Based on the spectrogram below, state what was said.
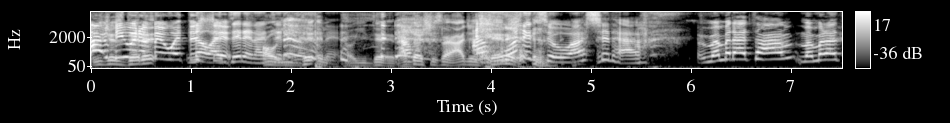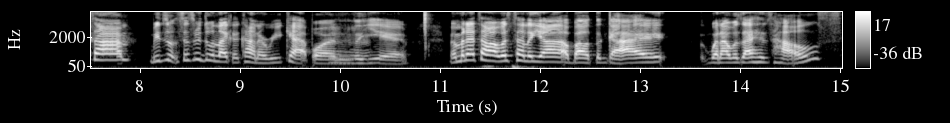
RB would have been with this no, shit. I didn't. I oh, didn't. You didn't. didn't. Oh, you didn't. I thought she said I just I did it. I wanted to. I should have. Remember that time? Remember that time? We do, since we're doing like a kind of recap on mm-hmm. the year. Remember that time I was telling y'all about the guy when I was at his house?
